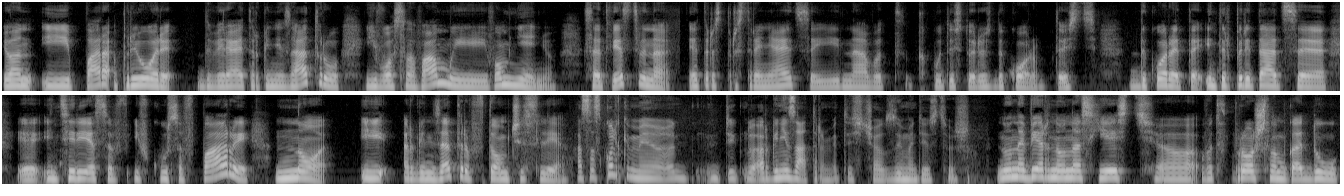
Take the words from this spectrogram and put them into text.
И он и пара априори доверяет организатору, его словам и его мнению. Соответственно, это распространяется и на вот какую-то историю с декором. То есть декор — это интерпретация э, интересов и вкусов пары, но и организаторов в том числе. А со сколькими э, организаторами ты сейчас взаимодействуешь? Ну, наверное, у нас есть... Э, вот в прошлом году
